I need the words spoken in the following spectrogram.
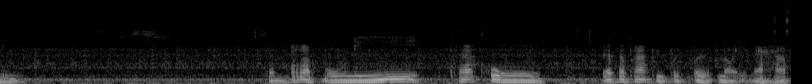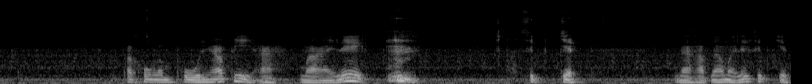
นี่สำหรับองค์นี้พระคงก็สภาพถือเปิดๆหน่อยนะครับ ระคงลำพูนครับพี่ อะ หมายเลขสิบเจ็ดนะครับนะหมายเลขสิบเจ็ด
